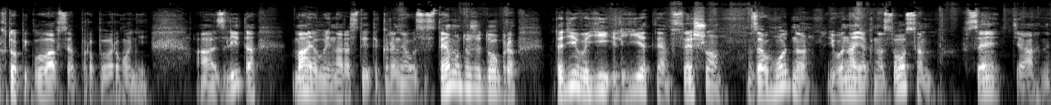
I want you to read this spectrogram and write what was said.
хто піклувався про пеларгонії, а з літа має ви наростити кореневу систему дуже добре. Тоді ви їй льєте все, що завгодно, і вона, як насосом, все тягне.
